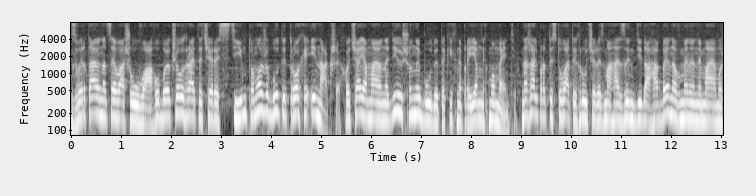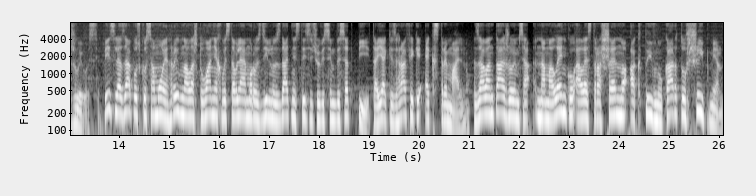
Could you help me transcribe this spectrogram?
Звертаю на це вашу увагу, бо якщо ви граєте через Steam, то може бути трохи інакше. Хоча я маю надію, що не буде таких неприємних моментів. На жаль, протестувати гру через магазин Діда Габена в мене немає можливості. Після запуску самої гри в налаштуваннях виставляємо роздільну здатність 1080p та якість графіки екстремальну. Завантажуємося на маленьку, але страшенно активну карту Shipment,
